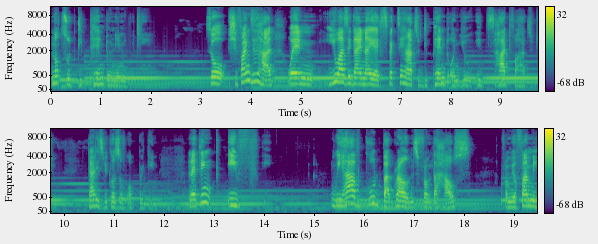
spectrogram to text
not to depend on anybody. So she finds it hard when you as a guy now you're expecting her to depend on you. It's hard for her to do. That is because of upbringing. And I think if we have good backgrounds from the house, from your family,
